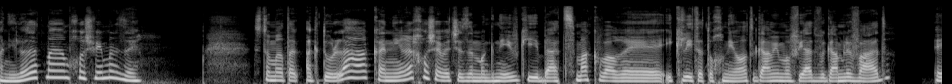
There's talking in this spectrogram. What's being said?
אני לא יודעת מה הם חושבים על זה. זאת אומרת, הגדולה כנראה חושבת שזה מגניב, כי היא בעצמה כבר אה, הקליטה תוכניות, גם עם אביעד וגם לבד. אה,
